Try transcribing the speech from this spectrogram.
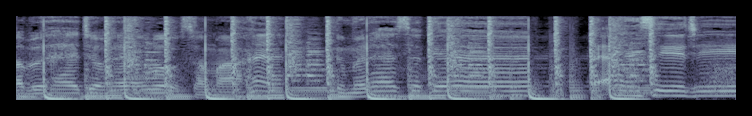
अब है जो है वो समा है। तुम रह सके ऐसी जी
